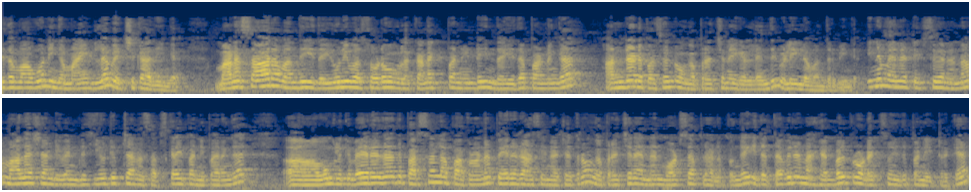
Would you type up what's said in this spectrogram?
விதமாவோ நீங்க மைண்ட்ல வச்சுக்காதீங்க. மனசார வந்து இதை யூனிவர்ஸோட உங்களை கனெக்ட் பண்ணிட்டு இந்த இதை பண்ணுங்க. ஹண்ட்ரட் பர்சன்ட் உங்க பிரச்சனைகள்ல இருந்து வெளியில வந்துருவீங்க. இன்னும் மேல டிப்ஸ் வேணும்னா Malashan divine place YouTube channel subscribe பண்ணி பாருங்க. உங்களுக்கு வேற ஏதாவது பர்சனலா பாக்கணும்னா பேரு ராசி நட்சத்திரம் உங்க பிரச்சனை என்னன்னு வாட்ஸ்அப்ல அனுப்புங்க. இதை தவிர நான் ஹெர்பல் ப்ராடக்ட்ஸும் இது பண்ணிட்டு இருக்கேன்.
